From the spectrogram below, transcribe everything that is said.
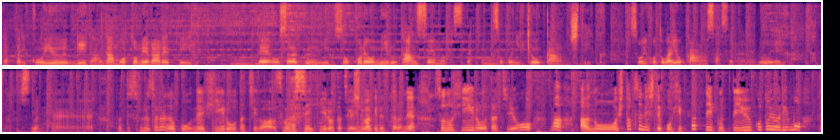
やっぱりこういうリーダーが求められていると。でおそらくこれを見る男性もですね、そこに共感していく。そういうことが予感させられる映画だったですね。だってそれぞれのこう、ね、ヒーローたちが素晴らしいヒーローたちがいるわけですからね。そのヒーローたちを、まあ、あの一つにしてこう引っ張っていくっていうことよりもう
